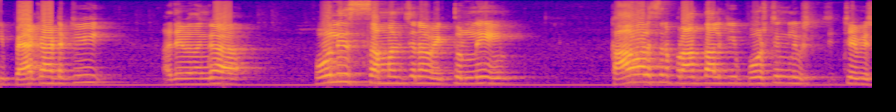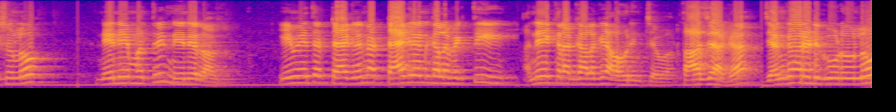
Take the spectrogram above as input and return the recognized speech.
ఈ పేకాటకి అదేవిధంగా పోలీస్ సంబంధించిన వ్యక్తుల్ని కావాల్సిన ప్రాంతాలకి పోస్టింగ్లు ఇచ్చే విషయంలో నేనే మంత్రి నేనే రాజు. ఏమైతే ట్యాగ్ లైన్ ఆ ట్యాగ్ లైన్ గల వ్యక్తి అనేక రకాలుగా ఆహరించేవారు. తాజాగా జంగారెడ్డిగూడెంలో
